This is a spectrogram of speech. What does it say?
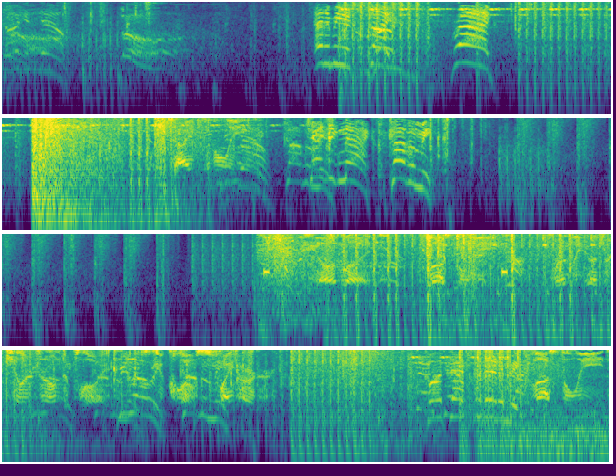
Knock it down! Enemy in sight! Frag! Tied for the lead. Changing mag! Cover me! UAV online. Lost the lead. Friendly hunter killer drone deployed. It's too close. Fight harder. Contact with enemy! Lost the lead.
